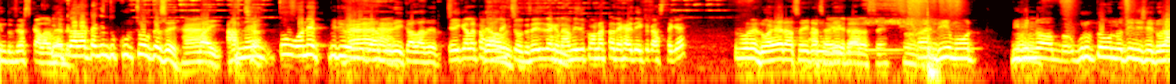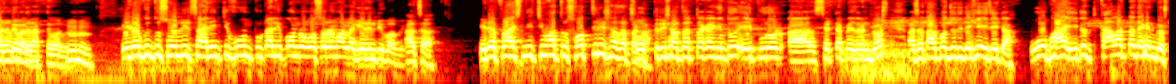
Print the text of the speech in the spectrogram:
কিন্তু ভিউয়ার্স কালার ভাই কালারটা কিন্তু খুব চলতেছে হ্যাঁ, ভাই। আপনি আচ্ছা। তো অনেক ভিডিও হ্যাঁ, হ্যাঁ। এই কালারের এই কালারটা অনেক চলতেছে। এই যে দেখেন আমি যে কর্নারটা দেখাই দিই একটু কাছ থেকে। তারপরে ডয়ার আছে এটা আচ্ছা একটা যেটা আছে। রিমোট বিভিন্ন গুরুত্বপূর্ণ জিনিস এই ডয়ারের রাখতে মধ্যে রাখতে পারবে হুম, হুম। এটাও কিন্তু সলিড চার ইঞ্চি ফোন টোটালি পনেরো বছরের মালটা গ্যারান্টি পাবে। আচ্ছা। এটা প্রাইস নিচ্ছি মাত্র ছত্রিশ হাজার টাকা। ছত্রিশ হাজার টাকায় কিন্তু এই পুরো সেটটা পেয়ে যাবেন বিয়স আচ্ছা তারপর যদি দেখি এই যেটা ও ভাই এটা কালারটা দেখেন বিয়স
